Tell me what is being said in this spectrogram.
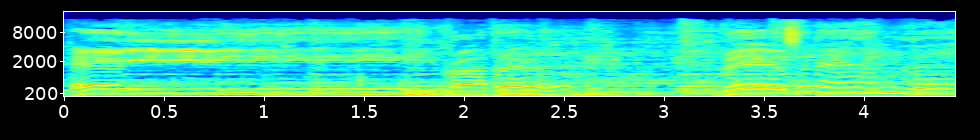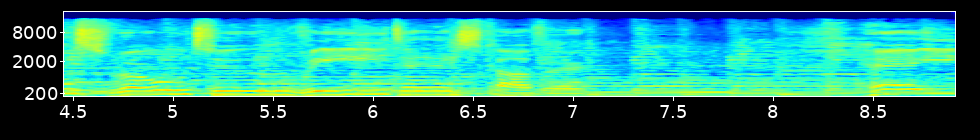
Hey, brother, there's an endless road to rediscover. Hey.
